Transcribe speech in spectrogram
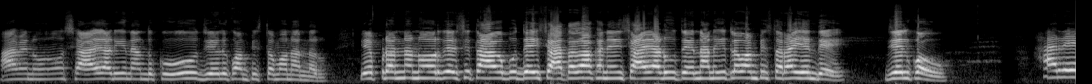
ఆమెను చాయ్ అడిగినందుకు జైలుకు పంపిస్తామని అన్నారు. ఎప్పుడన్నా నోరు తెరిచి తాగబుద్ది అయి శాతగాక నేను చాయ్ అడిగితే నన్ను ఇట్లా పంపిస్తారా ఏందే? జైలుకోవు అరే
